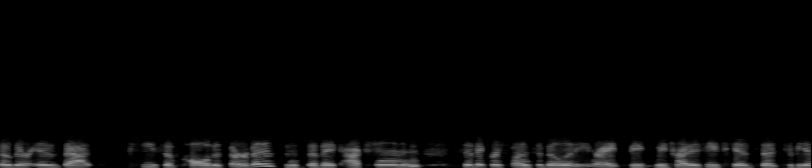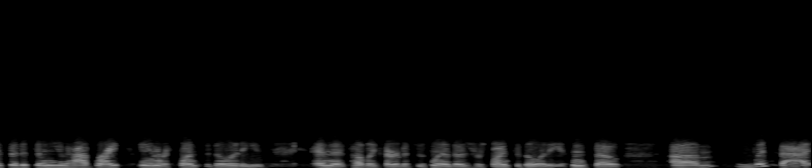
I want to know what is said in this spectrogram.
so there is that piece of call to service and civic action and civic responsibility, right? We, we try to teach kids that to be a citizen, you have rights and responsibilities, and that public service is one of those responsibilities. And so, um, with that,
